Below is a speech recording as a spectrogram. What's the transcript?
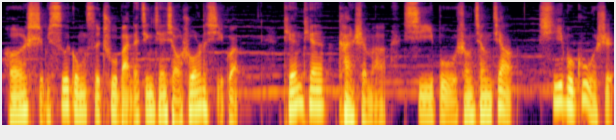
和史密斯公司出版的金钱小说的习惯，天天看什么《西部双枪将》《西部故事》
